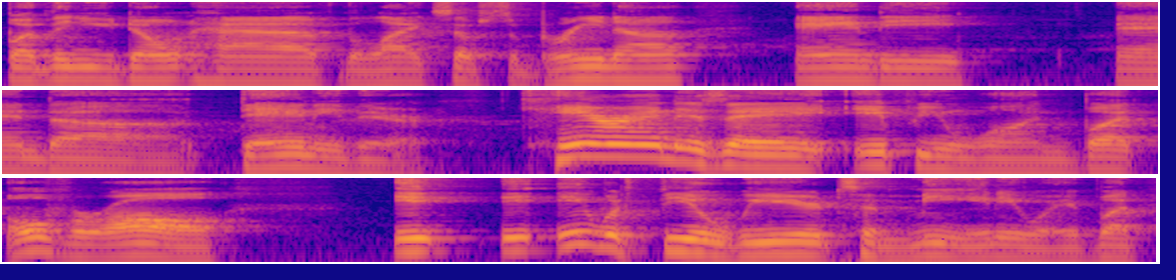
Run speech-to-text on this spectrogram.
but then you don't have the likes of Sabrina, Andi, and uh, Danni there. Karen is a iffy one, but overall, it, it it would feel weird to me anyway. But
